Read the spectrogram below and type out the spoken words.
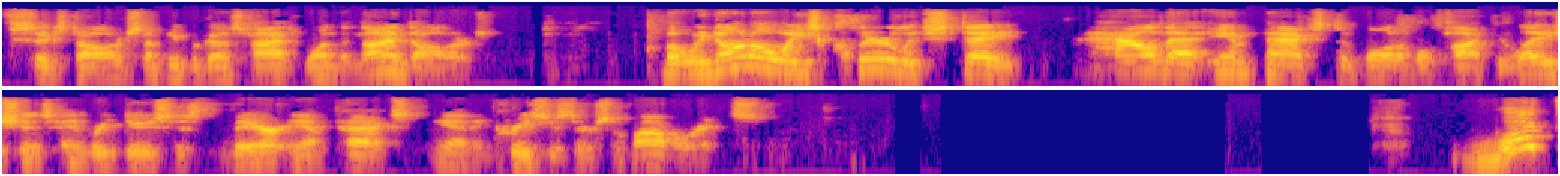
six dollars. Some people go as high as one to nine dollars. But we don't always clearly state how that impacts the vulnerable populations and reduces their impacts and increases their survival rates. What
